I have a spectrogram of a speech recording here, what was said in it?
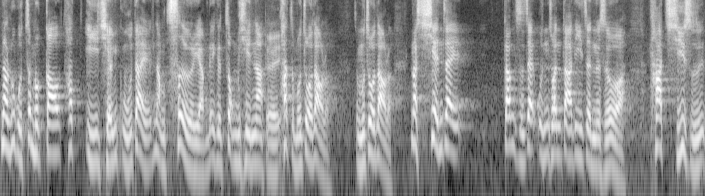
那如果这么高，它以前古代那种测量的一个重心呢？对，它怎么做到了？怎么做到了？那现在，当时在汶川大地震的时候啊，它其实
